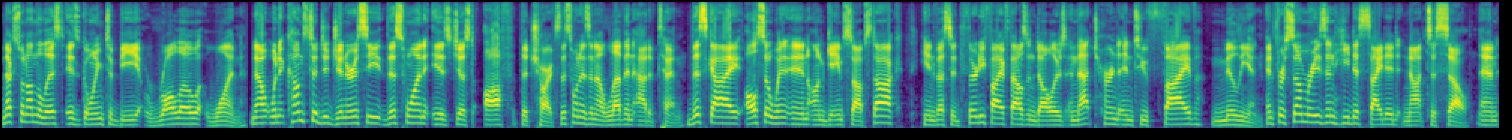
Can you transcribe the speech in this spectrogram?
Next one on the list is going to be Rollo 1. Now, when it comes to degeneracy, this one is just off the charts. This one is an 11 out of 10. This guy also went in on GameStop stock. He invested $35,000 and that turned into 5 million. And for some reason, he decided not to sell. And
